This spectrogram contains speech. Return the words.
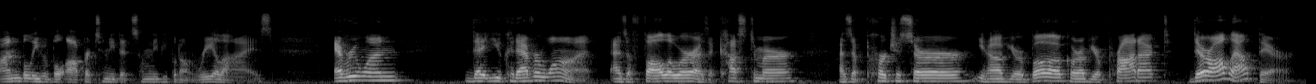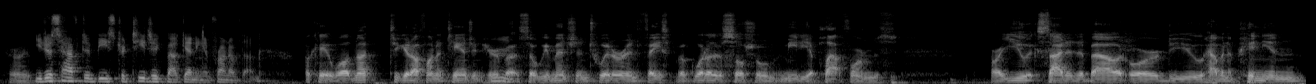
unbelievable opportunity that so many people don't realize. Everyone that you could ever want as a follower, as a customer, as a purchaser, you know, of your book or of your product, they're all out there. Right. You just have to be strategic about getting in front of them. Okay, well, not to get off on a tangent here, Hmm. but so we mentioned Twitter and Facebook. What other social media platforms are you excited about, or do you have an opinion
